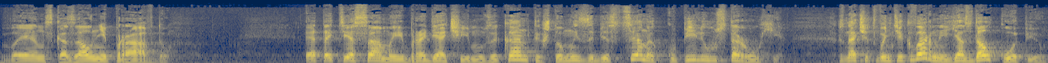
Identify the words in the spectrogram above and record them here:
Вен сказал неправду. Это те самые бродячие музыканты, что мы за бесценок купили у старухи. Значит, в антикварный я сдал копию.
